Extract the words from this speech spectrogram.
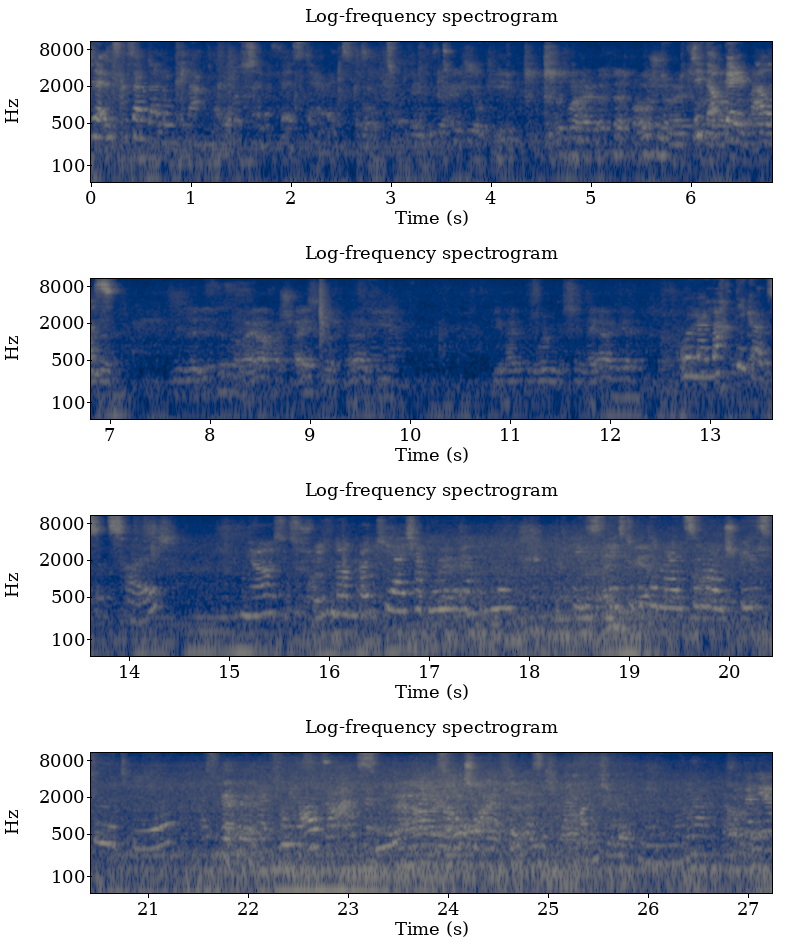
Der insgesamt ein großer Löffel ist der insgesamt so. okay. Das muss man halt öfter tauschen. Sieht auch gelb aus. Diese Liste ist noch reiner Verschleißgriff, ne? Die, die halten wohl ein bisschen länger hier. Und er lacht die ganze Zeit. Ja, ist sie zufrieden da im Bett? Ja, ich habe nur gesagt, Mensch, gehst, gehst du bitte in mein Zimmer und spielst du mit ihr? Also früh aufpassen. Sie hat schon gekriegt, was ich sagt, Ja,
